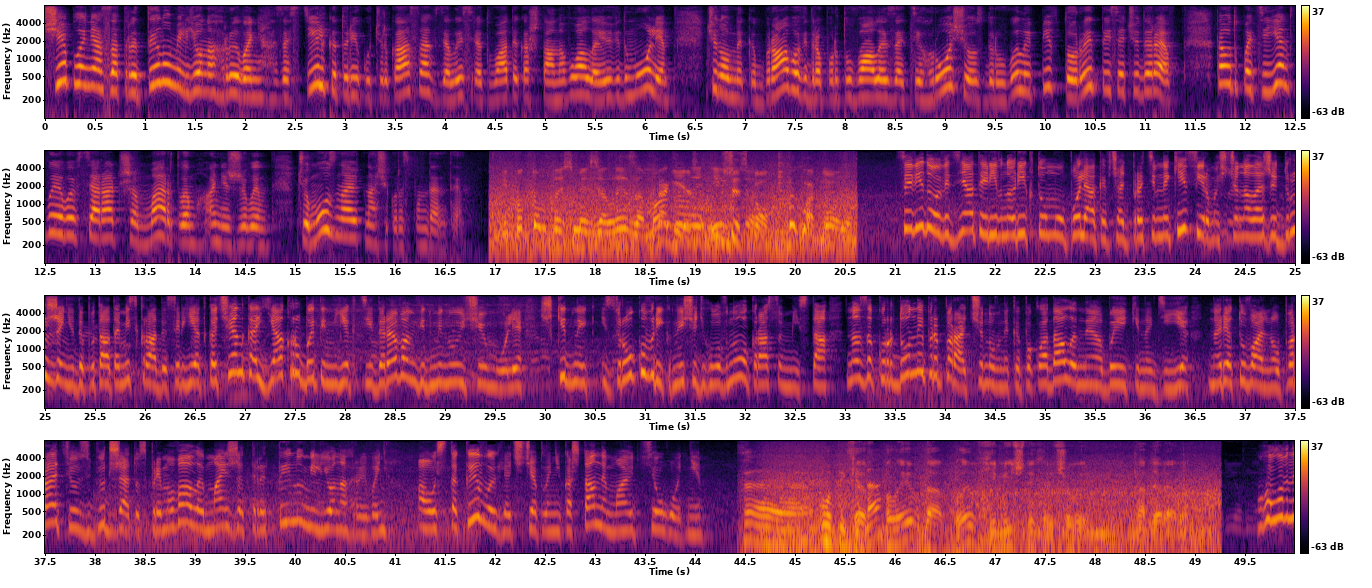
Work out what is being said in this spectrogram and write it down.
Щеплення за третину мільйона гривень. За стільки торік у Черкасах взялись рятувати каштанову алею від молі. Чиновники Браво відрапортували за ці гроші, оздоровили півтори тисячі дерев. Та от пацієнт виявився радше мертвим, аніж живим. Чому знають наші кореспонденти? І потім тобто, ми взяли, замазали і все. Це відео відзняте рівно рік тому. Поляки вчать працівників фірми, що належить дружині депутата міськради Сергія Ткаченка, як робити ін'єкції деревам від мінуючої молі. Шкідник із року в рік нищить головну окрасу міста. На закордонний препарат чиновники покладали неабиякі надії. На рятувальну операцію з бюджету спрямували майже третину мільйона гривень. А ось такий вигляд щеплені каштани мають сьогодні. Це опіки, Це да? вплив, да, вплив хімічних речовин на дерева.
